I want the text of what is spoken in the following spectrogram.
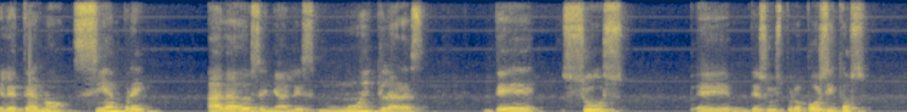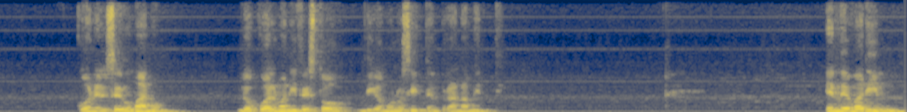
el Eterno siempre ha dado señales muy claras de sus, eh, de sus propósitos con el ser humano, lo cual manifestó, digámoslo así, tempranamente. En Devarim,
